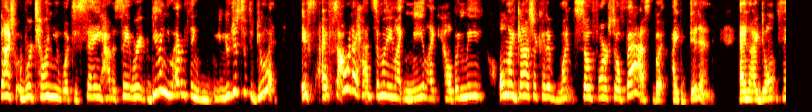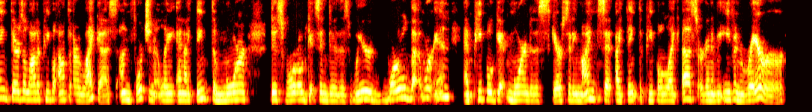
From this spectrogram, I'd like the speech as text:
gosh, we're telling you what to say, how to say it. We're giving you everything. You just have to do it. If, if I would have had somebody like me, like helping me, oh my gosh, I could have went so far so fast, but I didn't. And I don't think there's a lot of people out there like us, unfortunately. And I think the more this world gets into this weird world that we're in and people get more into the scarcity mindset, I think the people like us are going to be even rarer,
